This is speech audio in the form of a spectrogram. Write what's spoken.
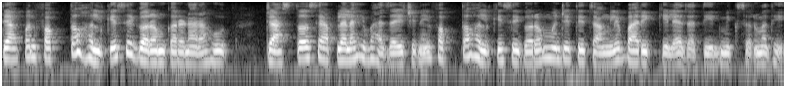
ते आपण फक्त हलकेसे गरम करणार आहोत. जास्त असे आपल्याला हे भाजायचे नाही फक्त हलकेसे गरम म्हणजे ते चांगले बारीक केल्या जातील मिक्सरमध्ये.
